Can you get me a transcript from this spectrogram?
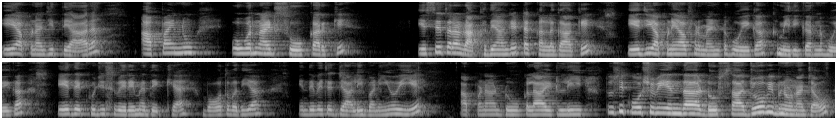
ਇਹ ਆਪਣਾ ਜੀ ਤਿਆਰ ਆ। ਆਪਾਂ ਇਹਨੂੰ ਓਵਰਨਾਈਟ ਸੋਕ ਕਰਕੇ ਇਸੇ ਤਰ੍ਹਾਂ ਰੱਖ ਦਿਆਂਗੇ, ਢੱਕਣ ਲਗਾ ਕੇ। ਇਹ ਜੀ ਆਪਣੇ ਆਪ ਫਰਮੈਂਟ ਹੋਏਗਾ, ਖਮੀਰੀਕਰਨ ਹੋਏਗਾ। ਇਹ ਦੇਖੋ ਜੀ, ਸਵੇਰੇ ਮੈਂ ਦੇਖਿਆ ਬਹੁਤ ਵਧੀਆ। ਇਹਦੇ ਵਿੱਚ ਜਾਲੀ ਬਣੀ ਹੋਈ ਹੈ ਆਪਣਾ ਡੋਕਲਾ, ਇਡਲੀ, ਤੁਸੀਂ ਕੁਛ ਵੀ ਇਹਦਾ ਡੋਸਾ, ਜੋ ਵੀ ਬਣਾਉਣਾ ਚਾਹੋ,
